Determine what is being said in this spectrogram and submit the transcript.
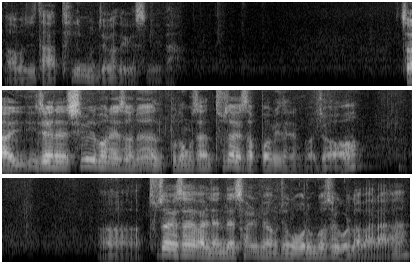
나머지 다 틀린 문제가 되겠습니다. 자, 이제는 11번에서는 부동산 투자회사법이 되는 거죠. 어, 투자회사에 관련된 설명 중 옳은 것을 골라봐라.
